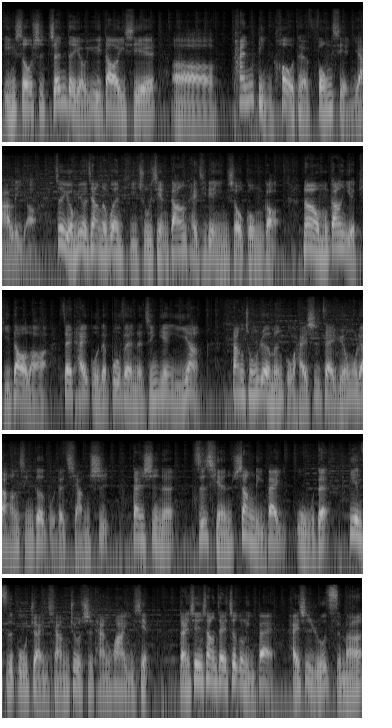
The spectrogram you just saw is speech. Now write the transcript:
营收是真的有遇到一些呃攀顶后的风险压力啊，这有没有这样的问题出现？刚刚台积电营收公告，那我们刚刚也提到了啊，在台股的部分呢，今天一样。当冲热门股还是在原物料行情个股的强势，但是呢，之前上礼拜五的电子股转强就是昙花一现，短线上在这个礼拜还是如此吗？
